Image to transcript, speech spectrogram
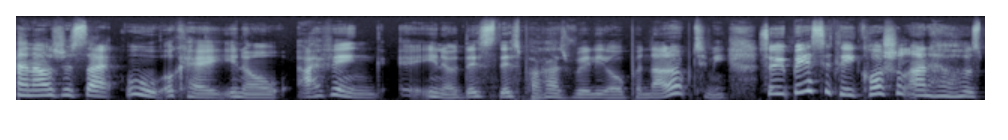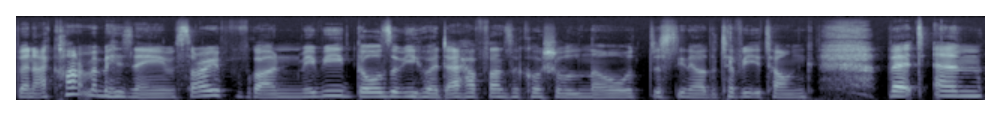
and I was just like, oh, okay, you know, I think, you know, this this podcast really opened that up to me. So basically, Kaushal and her husband, I can't remember his name. Sorry if I've forgotten. Maybe those of you who are diehard fans of Kaushal will know, just you know, the tip of your tongue. But um,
